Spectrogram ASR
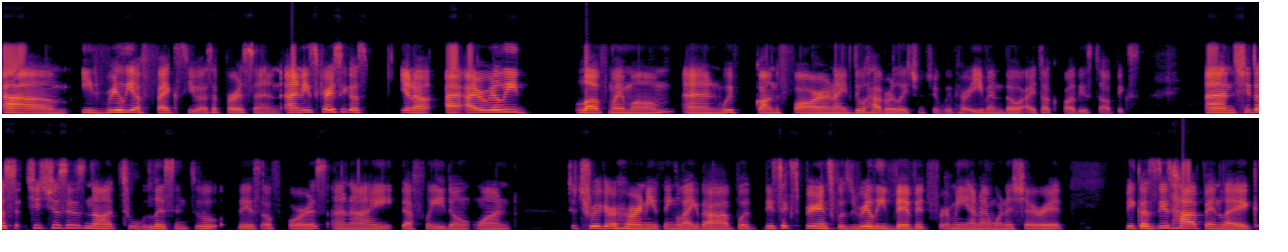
um, it really affects you as a person, and it's crazy because you know, I, I really love my mom and we've gone far and I do have a relationship with her even though I talk about these topics. And she does she chooses not to listen to this of course and I definitely don't want to trigger her anything like that, but this experience was really vivid for me and I want to share it because this happened like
